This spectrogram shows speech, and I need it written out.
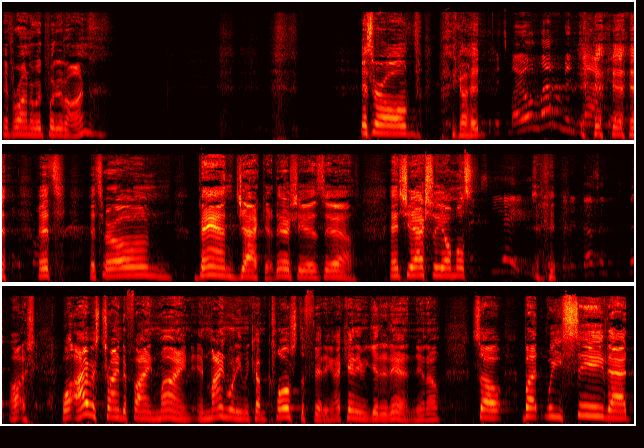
if Rhonda would put it on, it's her old. Go ahead. It's my own Letterman jacket. it's it's her own band jacket. There she is. Yeah, and she actually almost. 68, but it doesn't. Oh, well, I was trying to find mine, and mine wouldn't even come close to fitting. I can't even get it in, you know. So, but we see that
